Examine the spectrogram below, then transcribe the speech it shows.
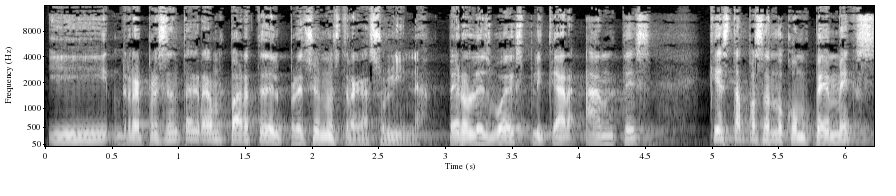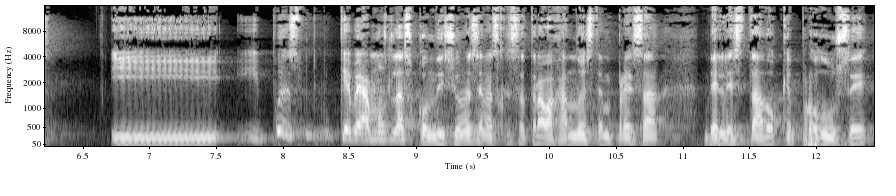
y representa gran parte del precio de nuestra gasolina. Pero les voy a explicar antes qué está pasando con Pemex y, pues que veamos las condiciones en las que está trabajando esta empresa del Estado que produce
